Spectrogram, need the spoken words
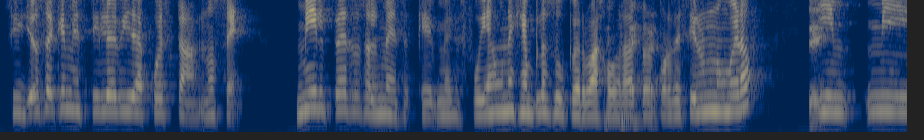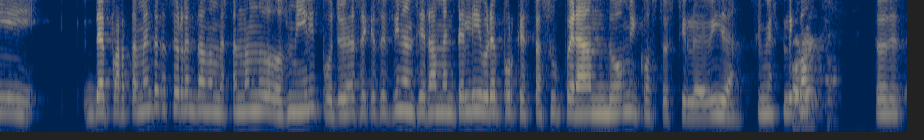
si yo sé que mi estilo de vida cuesta, no sé, mil pesos al mes, que me fui a un ejemplo súper bajo, ¿verdad? Pero por decir un número, y mi departamento que estoy rentando me están dando dos mil, pues yo ya sé que soy financieramente libre porque está superando mi costo estilo de vida. ¿Sí me explico? Entonces,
